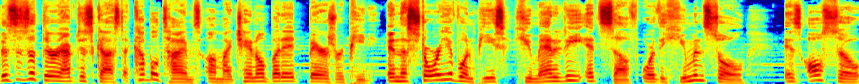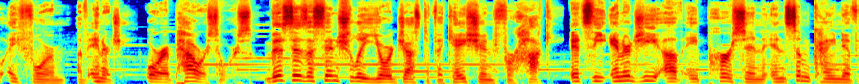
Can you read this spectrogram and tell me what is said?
This is a theory I've discussed a couple times on my channel, but it bears repeating. In the story of One Piece, humanity itself, or the human soul, is also a form of energy or a power source. This is essentially your justification for haki. It's the energy of a person in some kind of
